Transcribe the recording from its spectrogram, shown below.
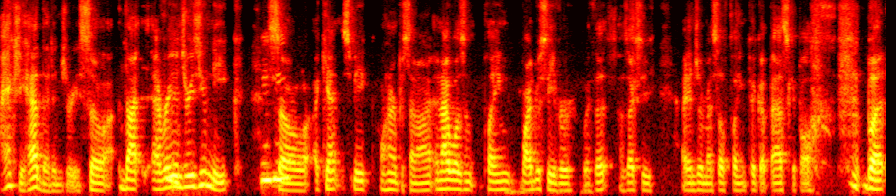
I actually had that injury. So that every mm-hmm. injury is unique. Mm-hmm. So I can't speak 100% on it. And I wasn't playing wide receiver with it. I was actually, I enjoyed myself playing pickup basketball. but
